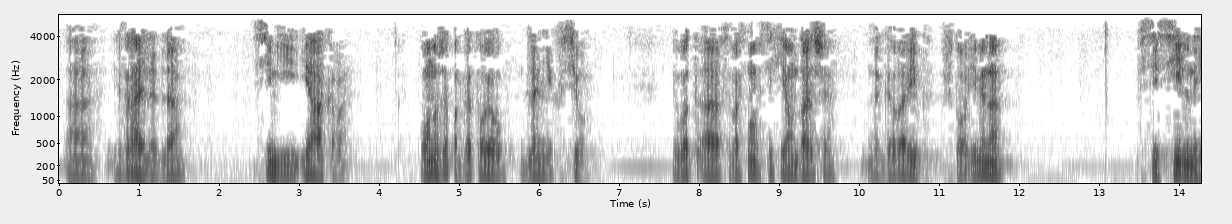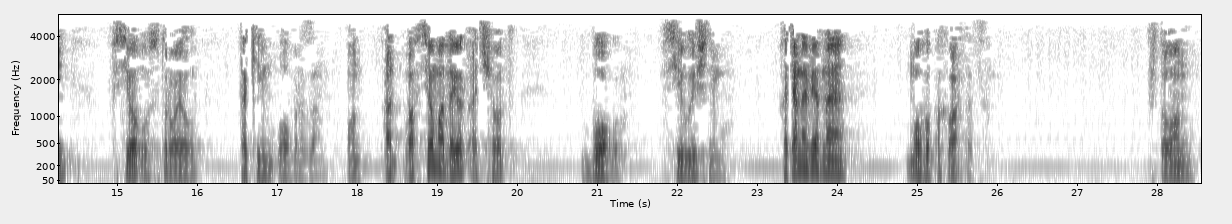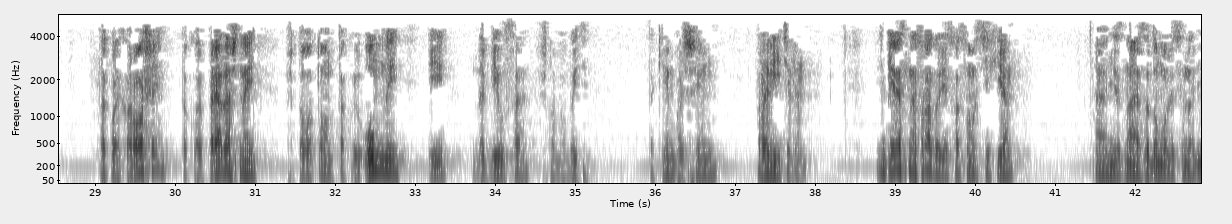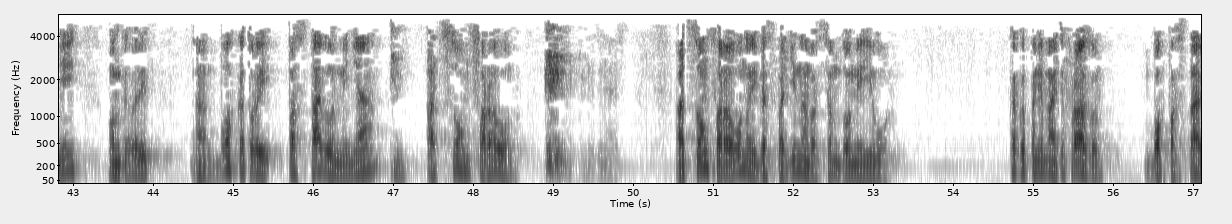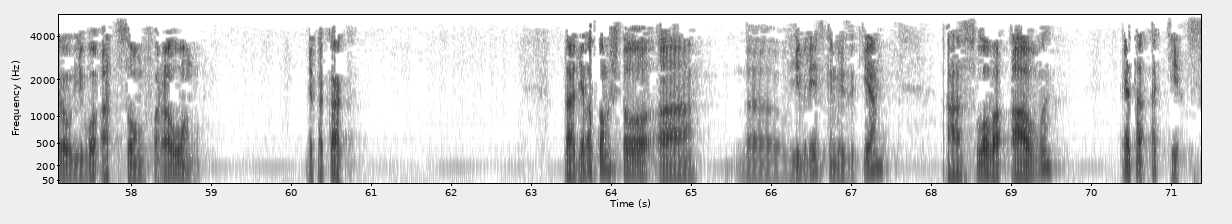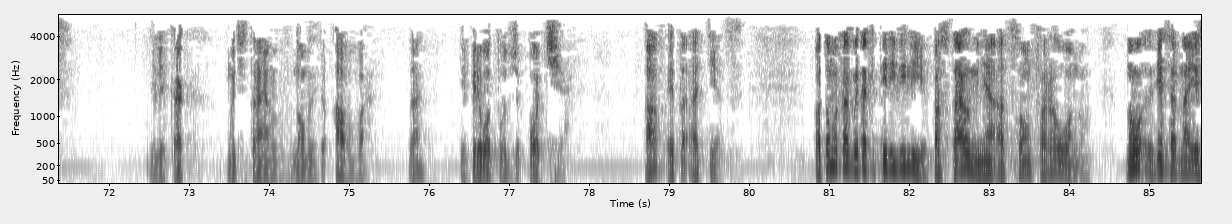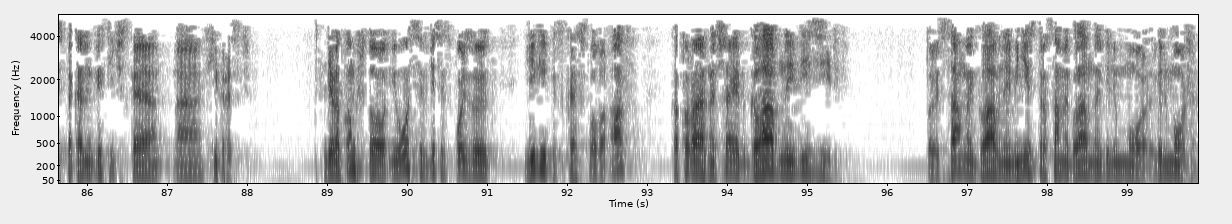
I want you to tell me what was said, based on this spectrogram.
э, Израиля, для семьи Иакова. Он уже подготовил для них все. И вот э, в восьмом стихе он дальше э, говорит, что именно всесильный все устроил таким образом. Он во всем отдает отчет Богу, Всевышнему. Хотя, наверное, мог бы похвастаться, что он такой хороший, такой порядочный, что вот он такой умный и добился, чтобы быть таким большим правителем. Интересная фраза здесь в восьмом стихе, э, не знаю, задумывались над ней, он говорит, «Э, Бог, который поставил меня отцом фараону отцом фараона и господином во всем доме его. Как вы понимаете фразу «Бог поставил его отцом фараону»? Это как? Да, дело в том, что а, в еврейском языке а, слово «ав» – это «отец». Или как мы читаем в Новом языке «авва», да? И перевод тут же «отче». «Ав» – это «отец». Потом мы как бы так и перевели «поставил меня отцом фараону». Ну, здесь одна есть такая лингвистическая а, хитрость. Дело в том, что Иосиф здесь использует египетское слово «ав», которое означает «главный визирь», то есть самый главный министр, самый главный вельможа.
